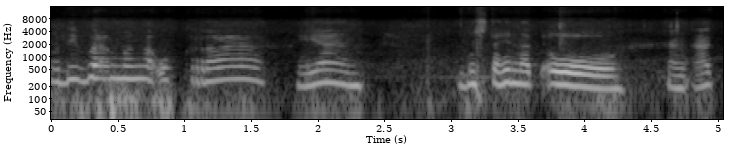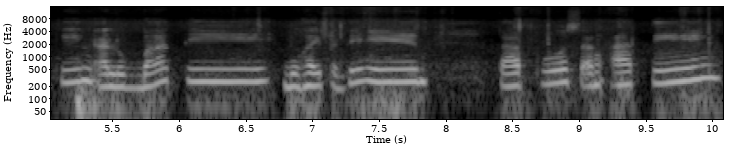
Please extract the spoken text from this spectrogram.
O, di ba ang mga okra? Ayan. Gustahin natin, oh, ang aking alugbati, buhay pa din. Tapos, ang ating,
